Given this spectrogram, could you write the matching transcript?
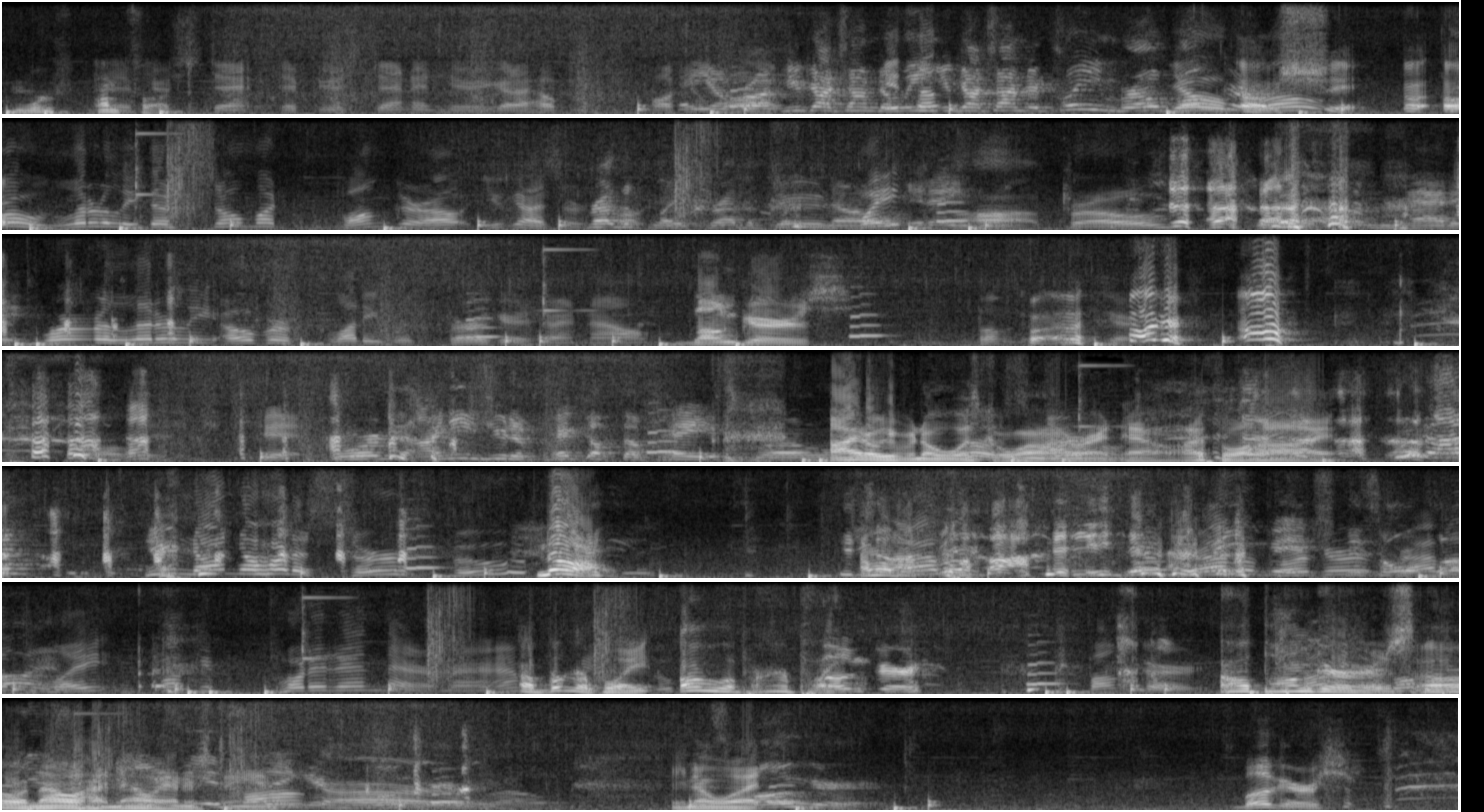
We're, I'm if you're, fucked. if you're standing here, you gotta help me fucking Hey, yo, bro, if you got time to Get leave, the- you got time to clean, bro. Yo, Bunger. Oh, bro. shit. Uh, oh. Bro, literally, there's so much bunger out. You guys are Grab the fucking- plate. Grab the plate. Dude, no, wait it ain't. up, bro. I'm mad at We're literally over flooding with burgers right now. Bungers. Bung- Bu- burger. Bugger! Oh! Holy shit. Jordan, I need you to pick up the pace, bro. I don't even know what's Oh, going on slow. right now. I feel high. Dude, I'm- Do you not know how to serve food? No! He's I'm got a- a fly. Grab a bitch burger, this whole grab a plate, and fucking put it in there, man. A burger plate. Oh, a burger plate. Bunger. Bunger. Oh, bungers. Bunger Oh, now I now I understand. thing, bunger. You know what? Bunger. Boogers.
